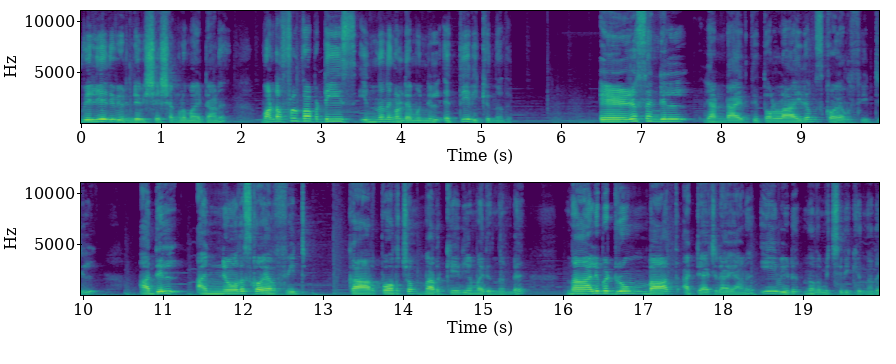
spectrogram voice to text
വലിയൊരു വീടിന്റെ വിശേഷങ്ങളുമായിട്ടാണ് വണ്ടർഫുൾ പ്രോപ്പർട്ടീസ് ഇന്ന് നിങ്ങളുടെ മുന്നിൽ എത്തിയിരിക്കുന്നത്. ഏഴ് സെന്റിൽ രണ്ടായിരത്തി തൊള്ളായിരം സ്ക്വയർ ഫീറ്റിൽ അതിൽ അഞ്ഞൂറ് സ്ക്വയർ ഫീറ്റ് കാർ പോർച്ചും വർക്ക് ഏരിയയും വരുന്നുണ്ട്. നാല് ബെഡ്റൂം ബാത്ത് അറ്റാച്ച്ഡ് ആയാണ് ഈ വീട് നിർമ്മിച്ചിരിക്കുന്നത്.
